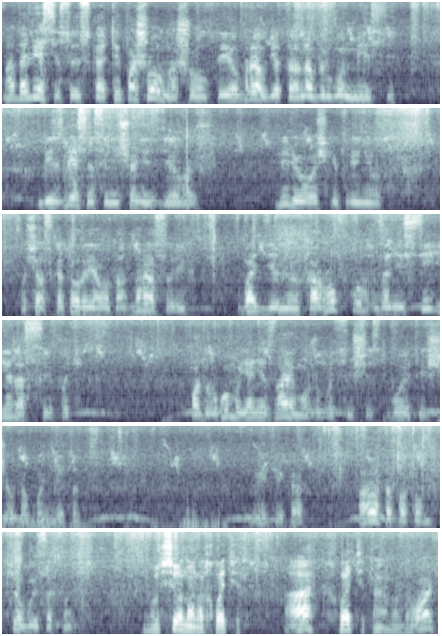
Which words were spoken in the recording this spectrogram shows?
надо лестницу искать. Ты пошел, нашел, ты ее брал, где-то она в другом месте. Без лестницы ничего не сделаешь. Веревочки принес. Вот сейчас, которые я вот отбрасываю, их в отдельную коробку занести и рассыпать. По-другому я не знаю, может быть, существует еще какой метод. Видите как? А это потом все высохнет. Ну все, наверное, хватит. А? Хватит, наверное, да? Хватит.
